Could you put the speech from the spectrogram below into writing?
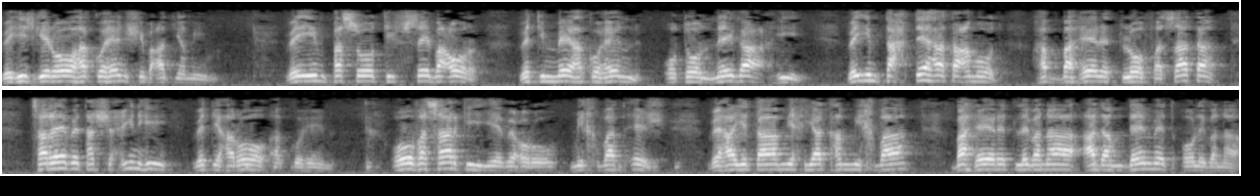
והסגרו הכהן שבעת ימים. ואם פסו תפסה בעור, וטימא הכהן אותו נגע היא, ואם תחתיה תעמוד, הבהרת לא פסתה, צרבת השחין היא, וטיהרו הכהן. או בשר כי יהיה בעורו, מחוות אש, והייתה מחיית המחווה, בהרת לבנה, אדם דמת או לבנה.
